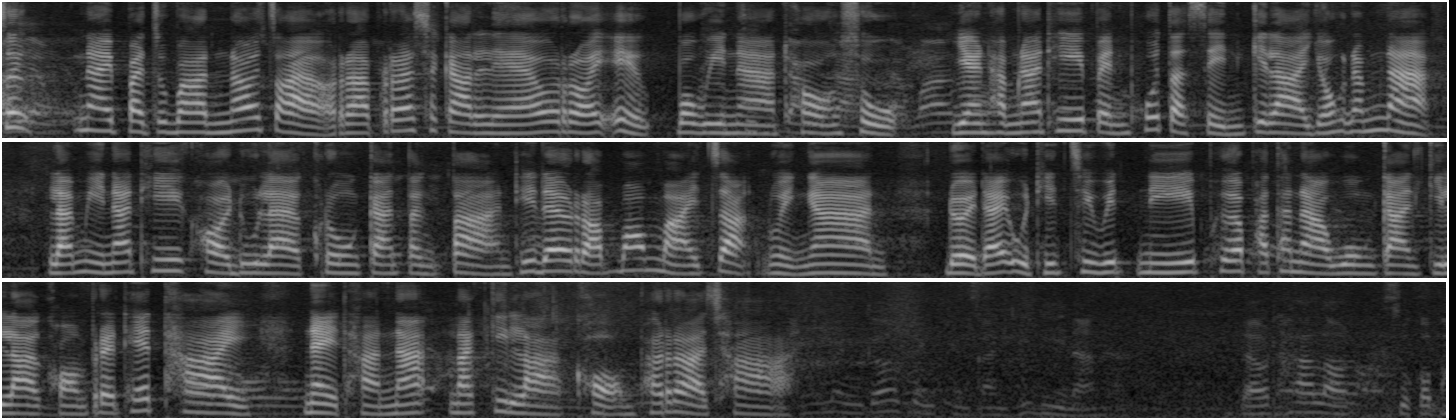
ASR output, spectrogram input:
ซึ่งในปัจจุบันนอกจากรับราชการแล้วร้อยเอกปวีนาทองสุยังทำหน้าที่เป็นผู้ตัดสินกีฬายกน้ำหนัก และมีหน้าที่คอยดูแลโครงการต่างๆ ที่ได้รับมอบหมายจากหน่วยงาน โดยได้อุทิศชีวิตนี้เพื่อพัฒนาวงการกีฬาของประเทศไทย ในฐานะนักกีฬาของพระราชา มันก็เป็นโครงการที่ดีนะ แล้วถ้าเราสุขภาพ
